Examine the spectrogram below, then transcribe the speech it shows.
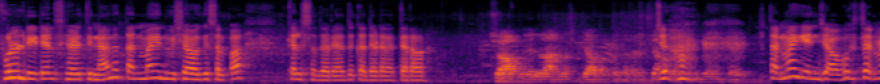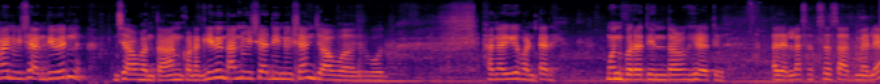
ಫುಲ್ ಡೀಟೇಲ್ಸ್ ಹೇಳ್ತೀನಿ ನಾನು. ತನ್ಮಯಿಂದ ವಿಷಯವಾಗಿ ಸ್ವಲ್ಪ ಕೆಲಸ ಅದ ರೀ ಅದಕ್ಕೆ ಅದಾಡಕತ್ತಾರ ಅವ್ರು ತನ್ಮಾಗ ಏನು ಜಾಬು ತನ್ಮಾಗಿನ ವಿಷಯ ಅಂದಿವಿಲ್ಲ ಜಾಬ್ ಅಂತ ಅನ್ಕೊಂಡಾಗ. ಇನ್ನು ನನ್ನ ವಿಷಯ ನಿನ್ನ ವಿಷಯ ಜಾಬ್ ಆಗಿರ್ಬೋದು. ಹಾಗಾಗಿ ಹೊಂಟಾರೆ. ಮುಂದೆ ಬರೋದಿಂದ ಹೇಳ್ತೀವಿ. ಅದೆಲ್ಲ ಸಕ್ಸಸ್ ಆದಮೇಲೆ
